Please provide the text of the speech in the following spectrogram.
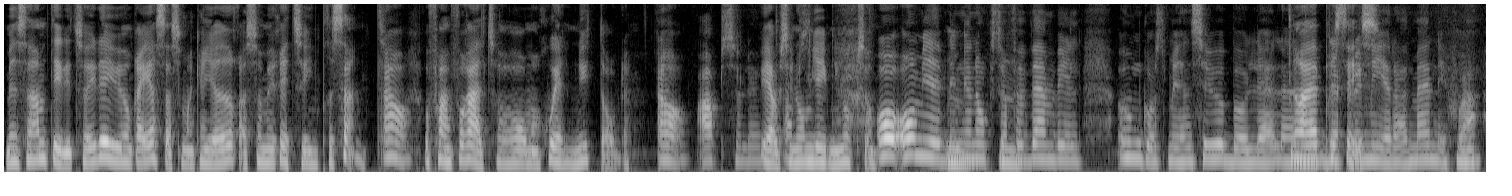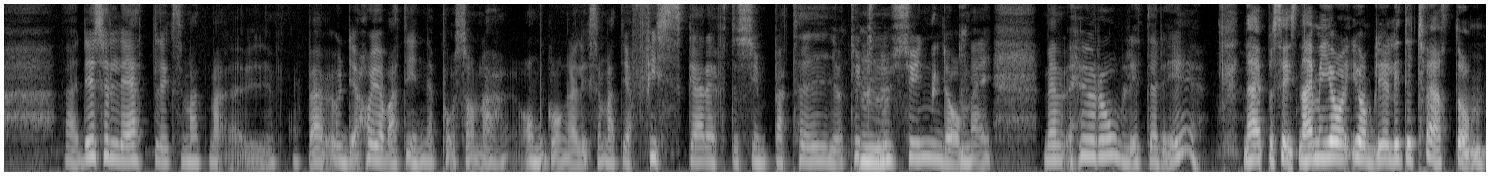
Men samtidigt så är det ju en resa som man kan göra som är rätt så intressant. Ja. Och framförallt så har man själv nytta av det. Ja, absolut. Ja, och sin absolut. omgivning också. Och omgivningen mm. också, för mm. vem vill umgås med en surbulle eller en Nej, deprimerad människa? Mm. Det är så lätt liksom att man, och det har jag varit inne på sådana omgångar, liksom att jag fiskar efter sympati och tycks mm. nu synd om mig. Men hur roligt är det? Nej precis, nej men jag, jag blir lite tvärtom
